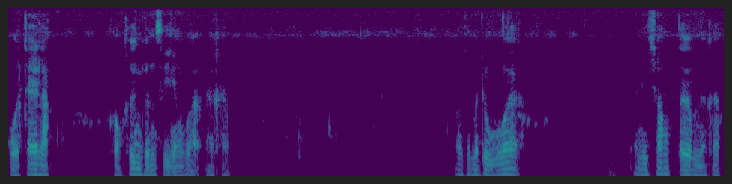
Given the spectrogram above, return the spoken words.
หัวใจหลักของเครื่องยนต์ 4 จังหวะนะครับ เราจะมาดูว่าอันนี้ช่องเติมนะครับ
